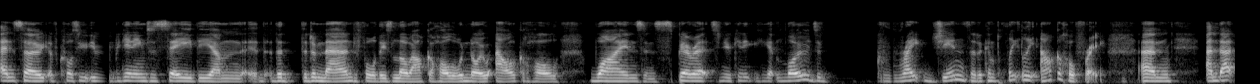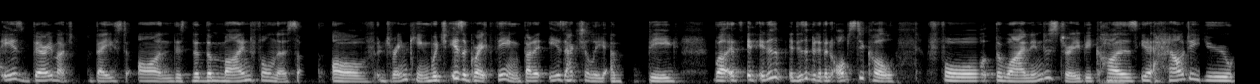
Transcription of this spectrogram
and so of course you're beginning to see the um the, the demand for these low alcohol or no alcohol wines and spirits, and you can, you can get loads of great gins that are completely alcohol free um, and that is very much based on this the, the mindfulness of drinking which is a great thing but it is actually a big well it's, it, it, is, it is a bit of an obstacle for the wine industry because you know how do you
